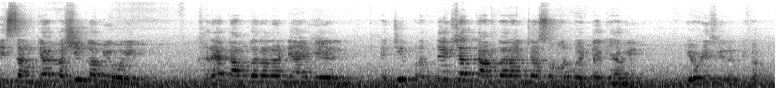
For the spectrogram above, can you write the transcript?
ही संख्या कशी कमी होईल? खऱ्या कामगाराला न्याय मिळेल याची प्रत्यक्षात कामगारांच्या समोर बैठक घ्यावी एवढीच विनंती करतो.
